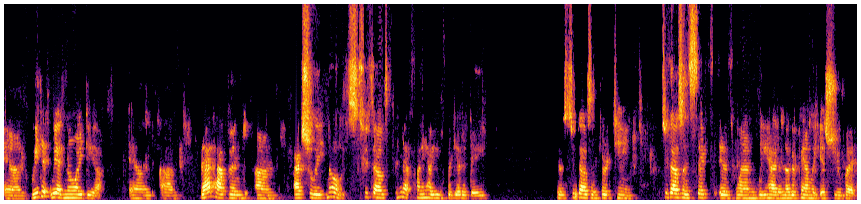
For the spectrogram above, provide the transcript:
and we did we had no idea. And um, that happened um, actually. No, it's 2000. Isn't that funny how you forget a date? It was 2013. 2006 is when we had another family issue, but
